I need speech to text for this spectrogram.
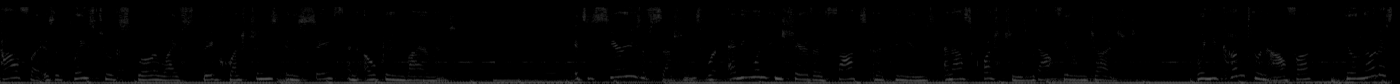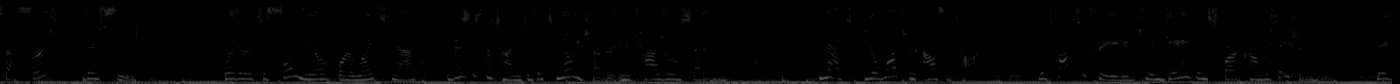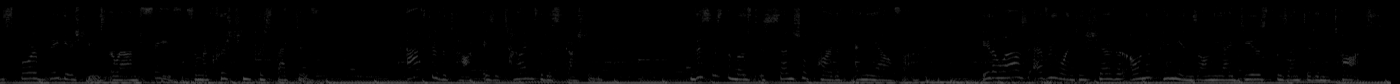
Alpha is a place to explore life's big questions in a safe and open environment. Series of sessions where anyone can share their thoughts and opinions and ask questions without feeling judged. When you come to an Alpha, you'll notice that first, there's food. Whether it's a full meal or a light snack, this is the time to get to know each other in a casual setting. Next, you'll watch an Alpha Talk. The talks are created to engage and spark conversation. They explore big issues around faith from a Christian perspective. After the talk is a time for discussion. This is the most essential part of any Alpha. It allows everyone to share their own opinions on the ideas presented in the talks.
